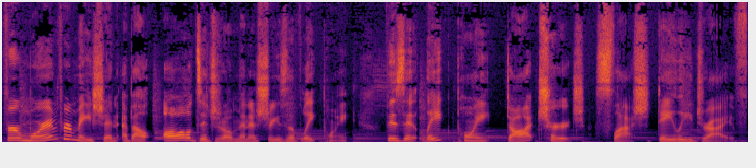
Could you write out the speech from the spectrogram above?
For more information about all digital ministries of Lakepointe, visit lakepointe.church slash daily drive.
